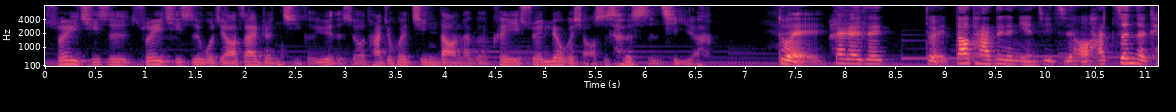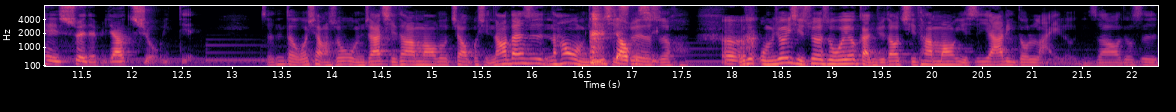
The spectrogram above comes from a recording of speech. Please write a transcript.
所以其实，所以其实我只要在忍几个月的时候，他就会进到那个可以睡六个小时的时期了。对，大概在对到他那个年纪之后，他真的可以睡得比较久一点。真的，我想说，我们家其他的猫都叫不醒，然后但是，然后我们就一起 睡的时候，嗯，我就我们就一起睡的时候，我有感觉到其他猫也是压力都来了，你知道，就是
